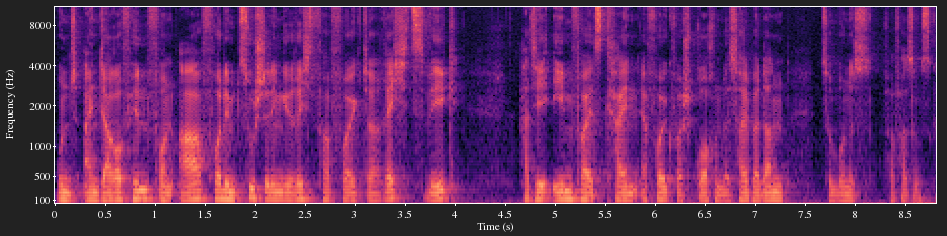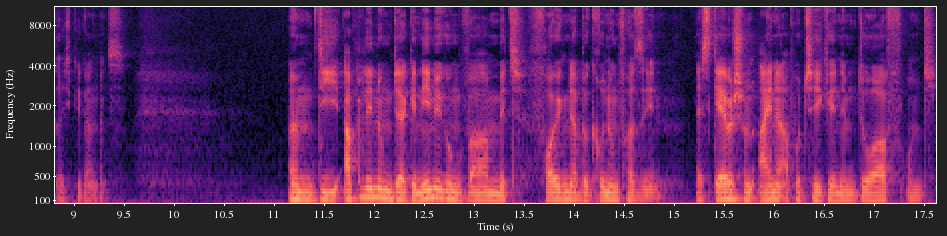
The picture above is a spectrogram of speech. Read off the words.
Und ein daraufhin von A vor dem zuständigen Gericht verfolgter Rechtsweg hat hier ebenfalls keinen Erfolg versprochen, weshalb er dann zum Bundesverfassungsgericht gegangen ist. Ähm, die Ablehnung der Genehmigung war mit folgender Begründung versehen. Es gäbe schon eine Apotheke in dem Dorf und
